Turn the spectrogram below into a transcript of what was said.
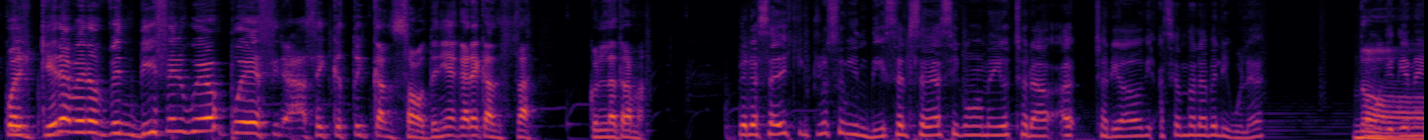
cualquiera menos Vin Diesel, weón, puede decir, ah, sé que estoy cansado, tenía cara de cansada con la trama. Pero sabéis que incluso Vin Diesel se ve así como medio chorado, ah, choreado haciendo la película. No, que tiene-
